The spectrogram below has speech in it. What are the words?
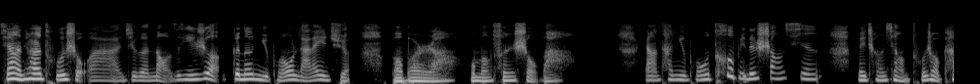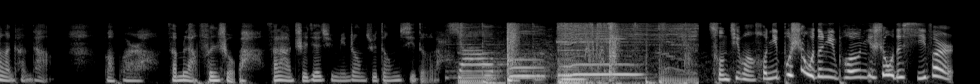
前两天徒手啊，这个脑子一热，跟他女朋友来了一句，宝贝儿啊，我们分手吧。让他女朋友特别的伤心，没成想徒手看了看他，宝贝儿啊，咱们俩分手吧，咱俩直接去民政局登记得了。小布从今往后，你不是我的女朋友，你是我的媳妇儿。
